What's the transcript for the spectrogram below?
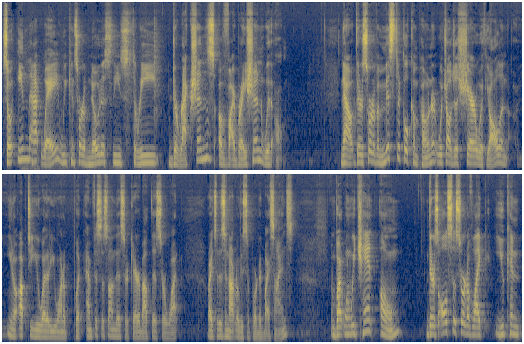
So, in that way, we can sort of notice these three directions of vibration with Om. Now, there's sort of a mystical component, which I'll just share with y'all, and you know, up to you whether you want to put emphasis on this or care about this or what. Right? So, this is not really supported by science. But when we chant Om, there's also sort of like you can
